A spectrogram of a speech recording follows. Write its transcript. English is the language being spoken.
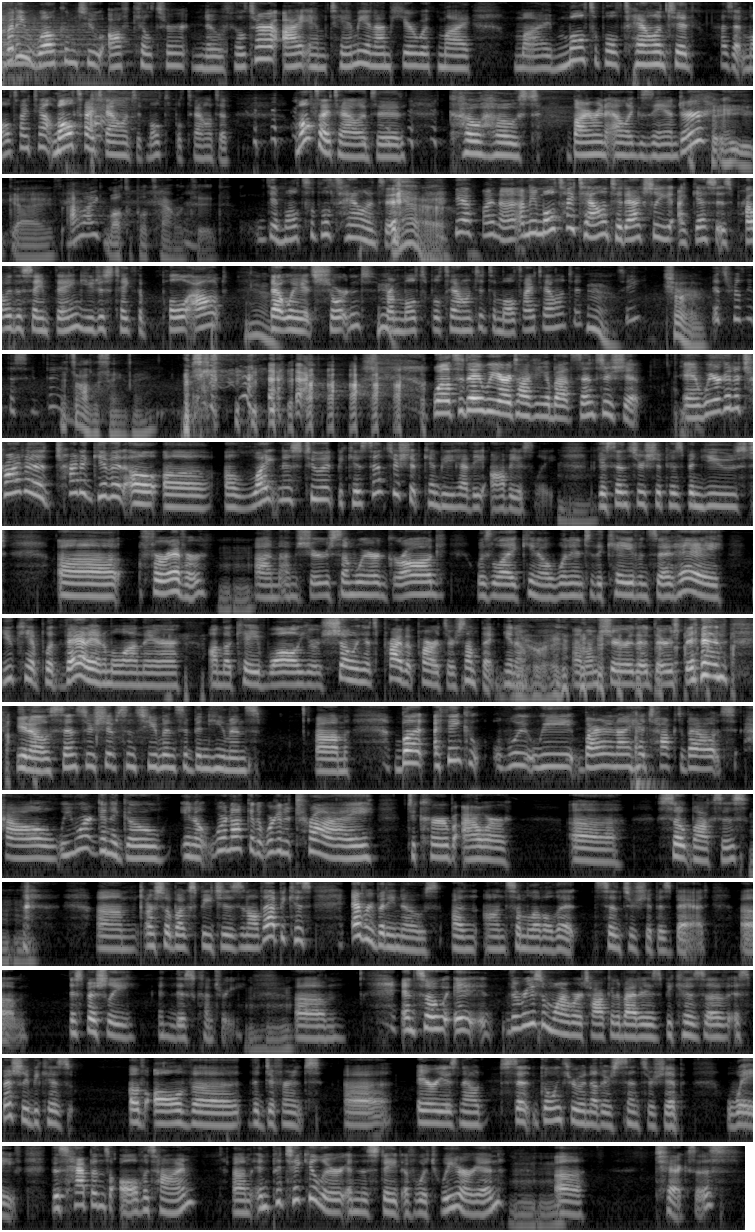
Everybody. Welcome to Off Kilter, No Filter. I am Tammy, and I'm here with my my multiple talented. How's that? Multi talent, multi talented, multiple talented, multi talented co-host Byron Alexander. Hey, you guys. I like multiple talented. Yeah, multiple talented. Yeah. yeah, why not? I mean, multi talented actually, I guess, is probably the same thing. You just take the pull out. Yeah. That way, it's shortened Yeah. from multiple talented to multi talented. Yeah. See, Sure. it's really the same thing. It's all the same thing. I'm just kidding. Well, today we are talking about censorship, and we are going to try to try to give it a, a a lightness to it because censorship can be heavy, obviously, because censorship has been used uh, forever. Um, I'm sure somewhere Grog was like, you know, went into the cave and said, "Hey, you can't put that animal on there." On the cave wall, you're showing its private parts or something, you know. Yeah, right. um, I'm sure that there's been, you know, censorship since humans have been humans. Um, but I think we, we Byron and I had talked about how we weren't going to go. You know, we're not going to. We're going to try to curb our uh, soapboxes, um, our soapbox speeches, and all that because everybody knows on on some level that censorship is bad, um, especially in this country. Um, and so it, the reason why we're talking about it is because of, especially because of all the the different uh, areas now cen- going through another censorship wave. This happens all the time, um, in particular in the state of which we are in, uh, Texas.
